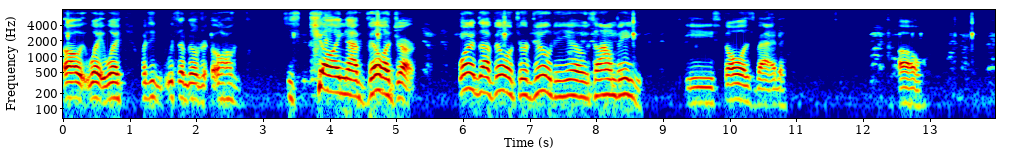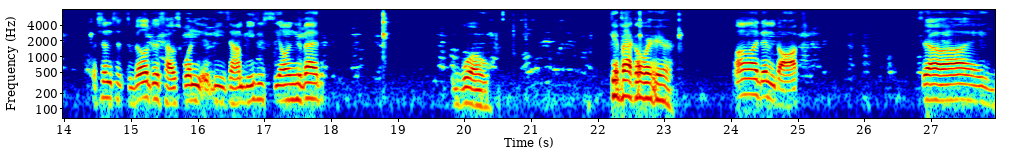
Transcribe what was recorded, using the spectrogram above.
Oh, wait, wait. What did, what's that builder? Oh, he's killing that villager. What did that villager do to you, zombie? He stole his bed. Oh. But since it's the villager's house, wouldn't it be zombie who's stealing the bed? Whoa. Get back over here. Well, I didn't talk. So I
